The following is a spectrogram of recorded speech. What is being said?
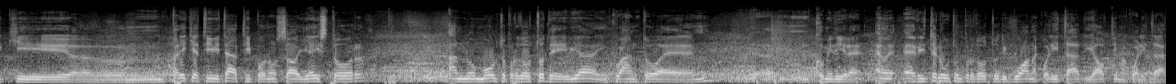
parecchi, eh, parecchie attività tipo non so, gli iStore hanno molto prodotto Devia in quanto è, eh, come dire, è ritenuto un prodotto di buona qualità, di ottima qualità.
